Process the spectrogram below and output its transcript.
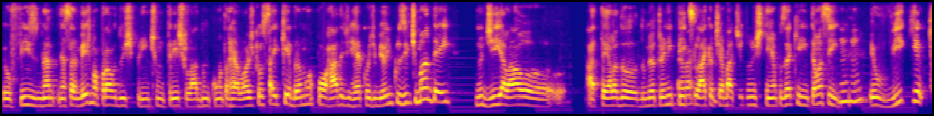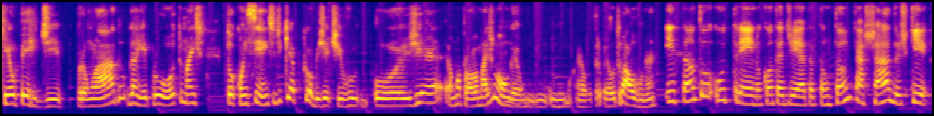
eu fiz na, nessa mesma prova do sprint um trecho lá de um contra-relógio que eu saí quebrando uma porrada de recorde meu, inclusive te mandei no dia lá o, a tela do, do meu Training Peaks lá que eu tinha batido uns tempos aqui. Então, assim, uhum. eu vi que, que eu perdi para um lado, ganhei para o outro, mas tô consciente de que é porque o objetivo hoje é, é uma prova mais longa, é, um, um, é, outro, é outro alvo, né? E tanto o treino quanto a dieta estão tão encaixados que,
